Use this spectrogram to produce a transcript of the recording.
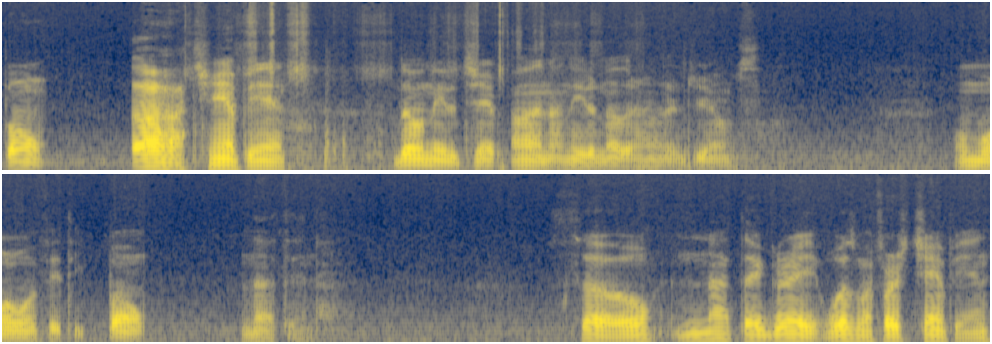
Boom. Ah, champion. Don't need a champ. I need another 100 gems. One more 150. Boom. Nothing. So, not that great. Was my first champion.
